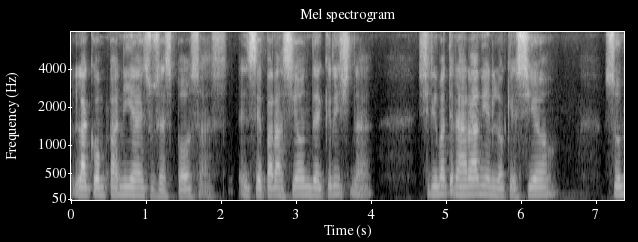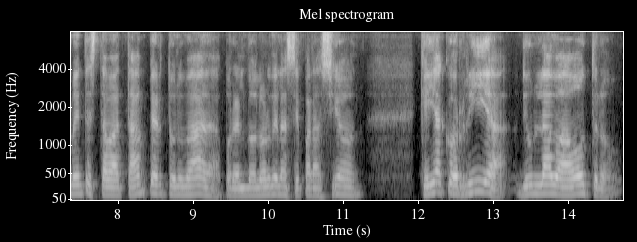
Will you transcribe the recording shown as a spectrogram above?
la compañía de sus esposas. En separación de Krishna, Srimati Radharani enloqueció. Su mente estaba tan perturbada por el dolor de la separación que ella corría de un lado a otro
